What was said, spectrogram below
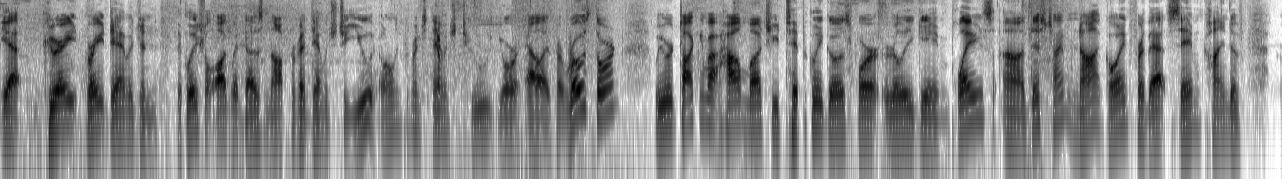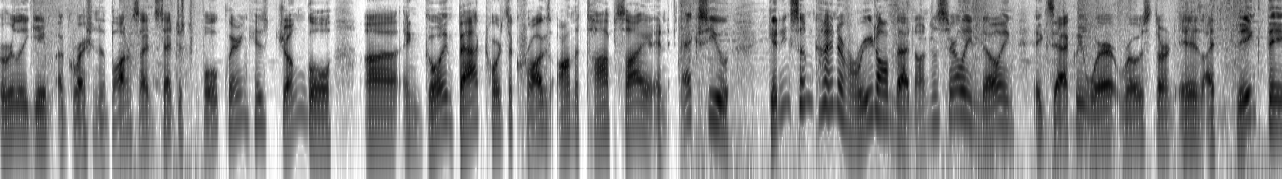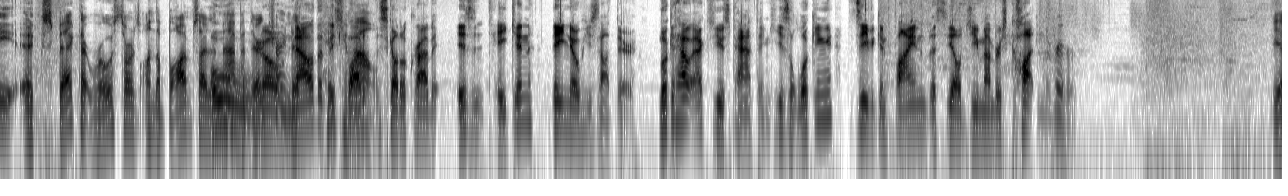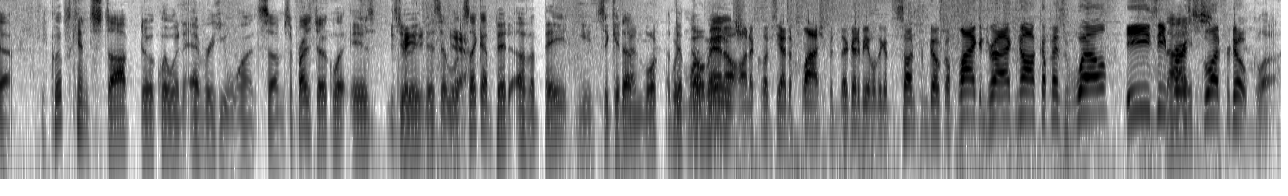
Yeah, great, great damage, and the Glacial Augment does not prevent damage to you, it only prevents damage to your allies. But Rosethorn, we were talking about how much he typically goes for early game plays. Uh, this time, not going for that same kind of early game aggression in the bottom side, instead just full clearing his jungle uh, and going back towards the Krogs on the top side. And XU getting some kind of read on that, not necessarily knowing exactly where Rose Rosethorn is. I think they expect that Rosethorn's on the bottom side of the map, and they're no, trying to now that they spotted out. the Scuttle Crab isn't taken, they know he's not there. Look at how XU is pathing. He's looking to see if he can find the CLG members caught in the river. Yeah. Eclipse can stop Dhokla whenever he wants, so I'm surprised Dhokla is He's doing baiting, this. It looks like a bit of a bait. He needs to get up and look, a bit more no mana rage. on Eclipse, he had to flash, but they're going to be able to get the sun from Dhokla. Flag and drag, knock up as well. Easy Nice. first blood for Dhokla.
